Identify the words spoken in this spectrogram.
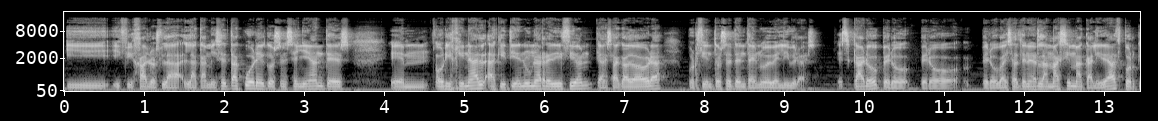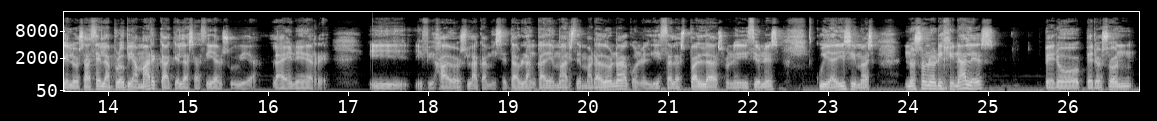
Y, fijaros, la, camiseta cuore que os enseñé antes em, original, aquí tiene una reedición que han sacado ahora por 179 libras es caro, pero, pero, pero vais a tener la máxima calidad porque los hace la propia marca que las hacía en su día, la NR. Y, fijaos, la camiseta blanca de Mars de Maradona con el 10 a la espalda, son ediciones cuidadísimas. No son originales, pero, pero son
